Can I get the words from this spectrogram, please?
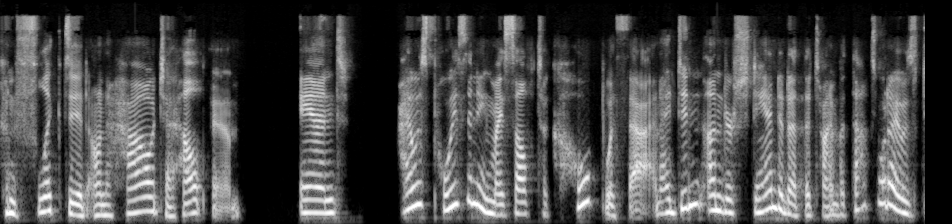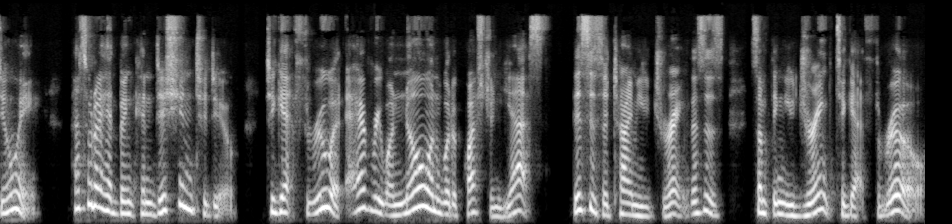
conflicted on how to help him. And I was poisoning myself to cope with that. And I didn't understand it at the time, but that's what I was doing. That's what I had been conditioned to do to get through it. Everyone, no one would have questioned, yes, this is a time you drink. This is something you drink to get through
